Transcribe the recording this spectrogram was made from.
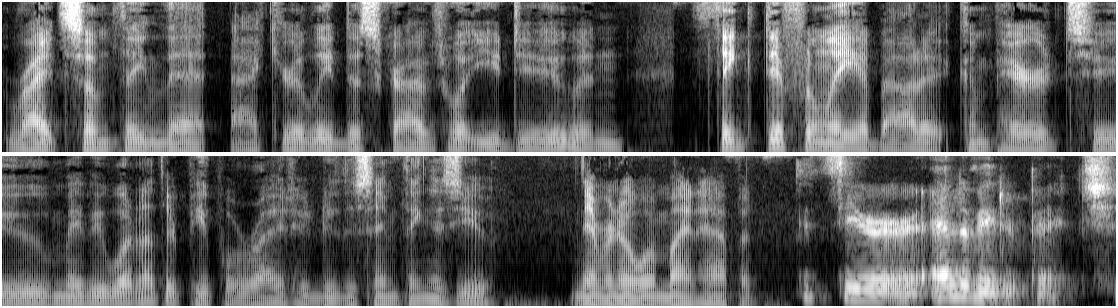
write something that accurately describes what you do and think differently about it compared to maybe what other people write who do the same thing as you. Never know what might happen. It's your elevator pitch.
